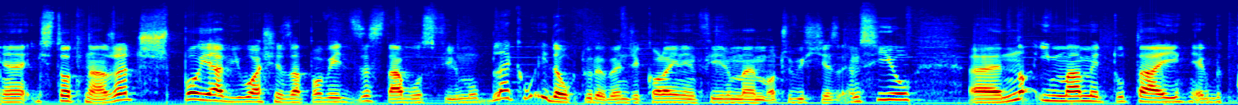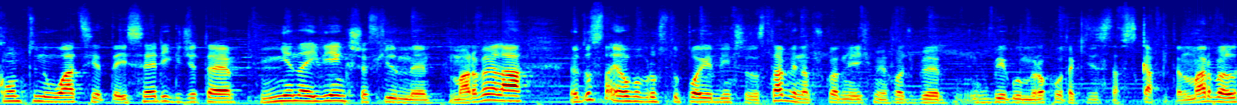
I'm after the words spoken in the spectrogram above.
e, istotna rzecz, pojawiła się zapowiedź zestawu z filmu Black Widow, który będzie kolejnym filmem oczywiście z MCU. E, no i mamy tutaj jakby kontynuację tej serii, gdzie te nie największe filmy Marvela dostają po prostu pojedyncze zestawy. Na przykład mieliśmy choćby w ubiegłym roku taki zestaw z Kapitan Marvel.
